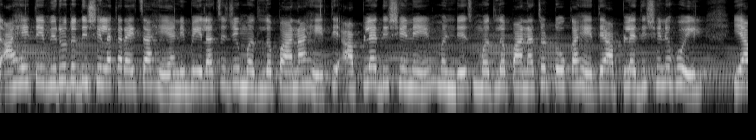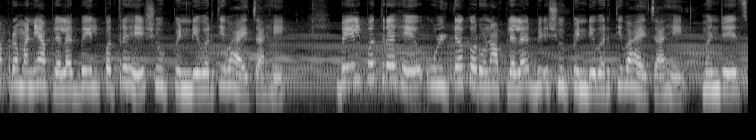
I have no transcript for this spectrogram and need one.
आहे ते विरुद्ध दिशेला करायचं आहे आणि बेलाचं जे मधलं पान आहे ते आपल्या दिशेने म्हणजेच मधलं पानाचं टोक आहे ते आपल्या दिशेने होईल याप्रमाणे आपल्याला बेलपत्र हे शिवपिंडीवरती व्हायचं आहे. बेलपत्र हे उलटं करून आपल्याला बे शिवपिंडीवरती व्हायचं आहे. म्हणजेच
